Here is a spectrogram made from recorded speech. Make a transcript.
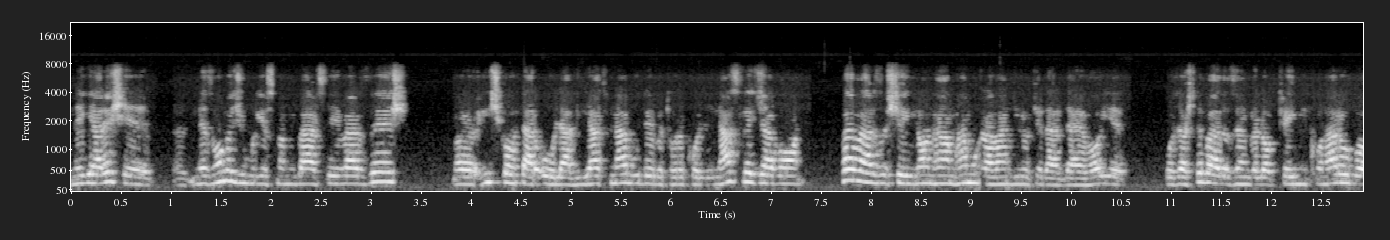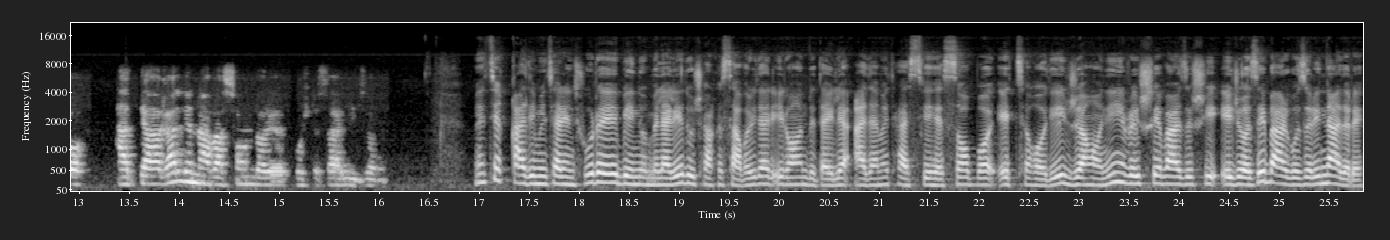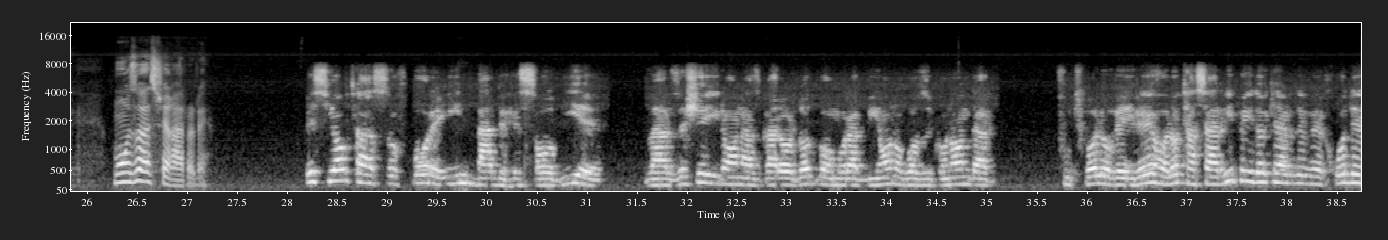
نگرش نظام جمهوری اسلامی بر ورزش هیچگاه در اولویت نبوده به طور کلی نسل جوان و ورزش ایران هم همون روندی رو که در دهه های گذشته بعد از انقلاب طی می‌کنه رو با حداقل نوسان داره پشت سر می‌گذاره. مهدی قدیمی ترین تور بین المللی دوچرخه سواری در ایران به دلیل عدم تصفیه حساب با اتحادیه جهانی این رشته ورزشی اجازه برگزاری نداره. موضوع از چه قراره؟ بسیار تاسف بار این بد حسابی ورزش ایران از قرارداد با مربیان و بازیکنان در فوتبال و غیره حالا تسری پیدا کرده به خود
